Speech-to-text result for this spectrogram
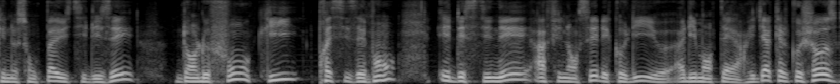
qui ne sont pas utilisés dans le fonds qui, précisément, est destiné à financer les colis euh, alimentaires. Il y a quelque chose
